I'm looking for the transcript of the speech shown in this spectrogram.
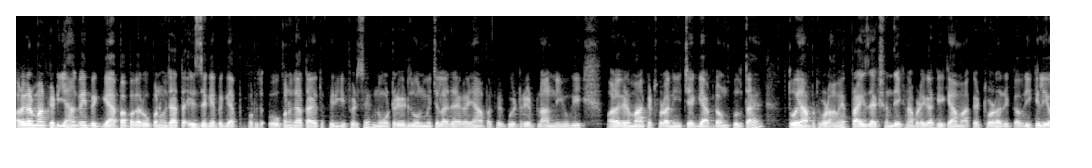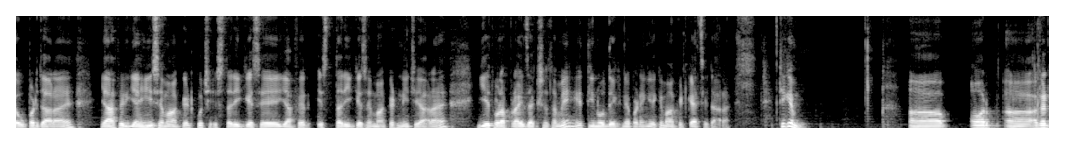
और अगर मार्केट यहाँ कहीं पे गैप अप अगर ओपन हो जाता है इस जगह पे गैप ओपन हो जाता है तो फिर ये फिर से नो ट्रेड जोन में चला जाएगा। यहाँ पर फिर कोई ट्रेड प्लान नहीं होगी। और अगर मार्केट थोड़ा नीचे गैप डाउन खुलता है तो यहाँ पर थोड़ा हमें प्राइस एक्शन देखना पड़ेगा कि क्या मार्केट थोड़ा रिकवरी के लिए ऊपर जा रहा है, या फिर यहीं से मार्केट कुछ इस तरीके से, या फिर इस तरीके से मार्केट नीचे आ रहा है। ये थोड़ा प्राइस एक्शन हमें ये तीनों देखने पड़ेंगे कि मार्केट कैसे जा रहा है। ठीक है? और अगर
